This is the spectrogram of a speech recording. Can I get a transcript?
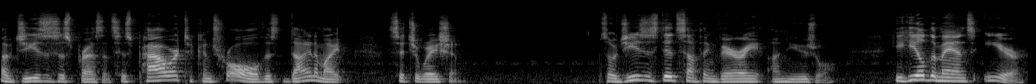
of Jesus' presence, his power to control this dynamite situation. So Jesus did something very unusual. He healed the man's ear,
